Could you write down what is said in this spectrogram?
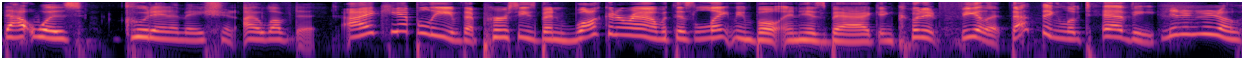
that was good animation. I loved it. I can't believe that Percy's been walking around with this lightning bolt in his bag and couldn't feel it. That thing looked heavy. No, no, no, no.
